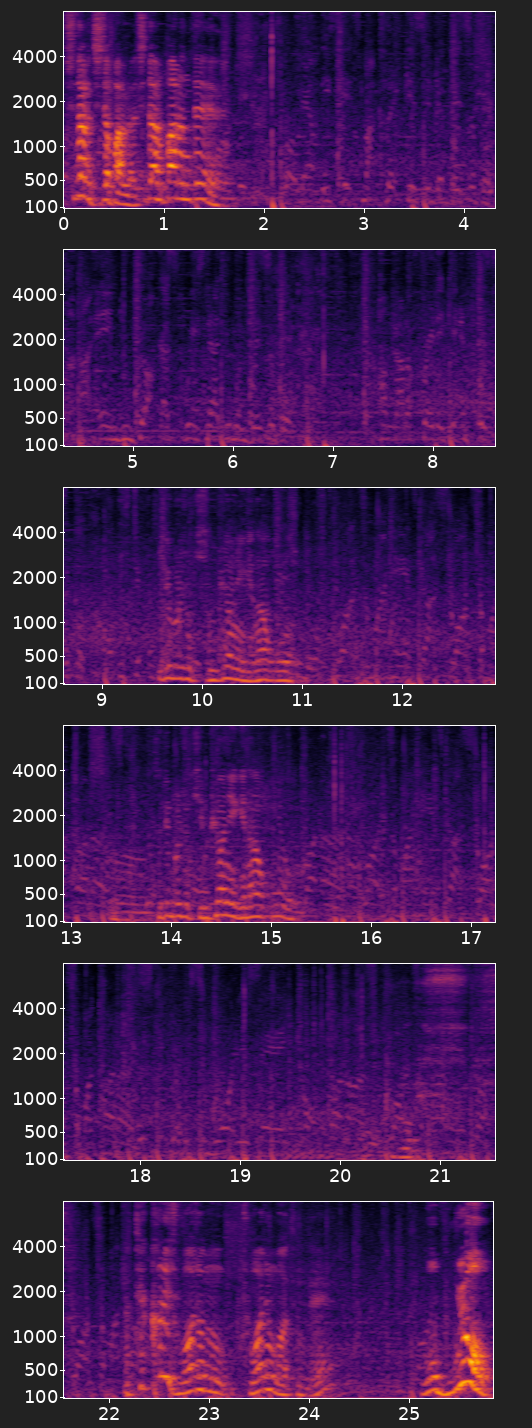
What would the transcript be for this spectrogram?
시다는 진짜 빨라. 시다는 빠른데. 드리블 좀 긴 편이긴 하고. 음, 드리블 좀 긴 편이긴 하고. 야, 태클이 좋아졌는 좋아진 것 같은데. 와 뭐야? 오,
